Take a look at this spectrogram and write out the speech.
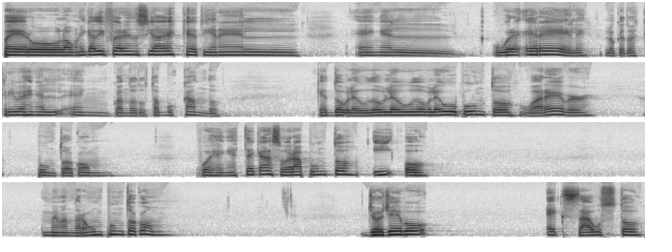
pero la única diferencia es que tiene el, en el URL, lo que tú escribes en el, en, cuando tú estás buscando, que es www.whatever.com, pues en este caso era .io. Me mandaron un .com. Yo llevo exhausto,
